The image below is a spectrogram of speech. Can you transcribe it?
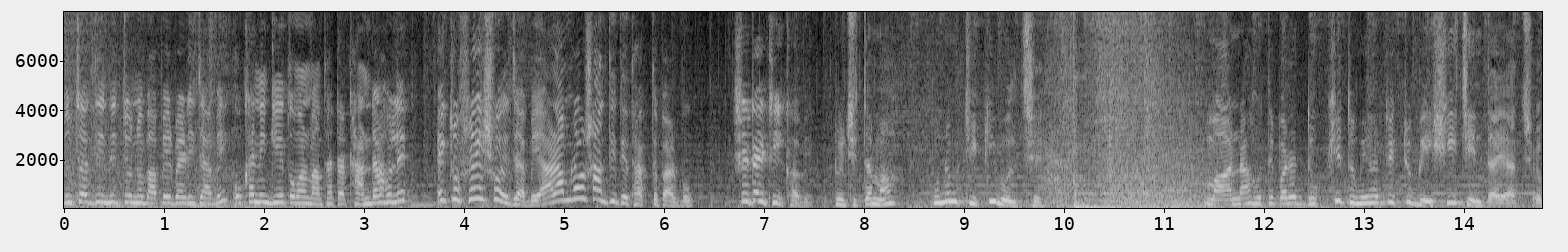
দু চার দিনের জন্য বাপের বাড়ি যাবে। ওখানে গিয়ে তোমার মাথাটা ঠান্ডা হলে একটু ফ্রেশ হয়ে যাবে আর আমরাও শান্তিতে থাকতে পারব। সেটাই ঠিক হবে। রুচিতা মা, পুনম ঠিকই বলছে। মা না হতে পারার দুঃখে তুমি হয়তো একটু বেশি চিন্তায় আছো।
